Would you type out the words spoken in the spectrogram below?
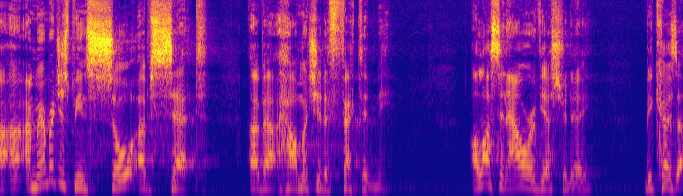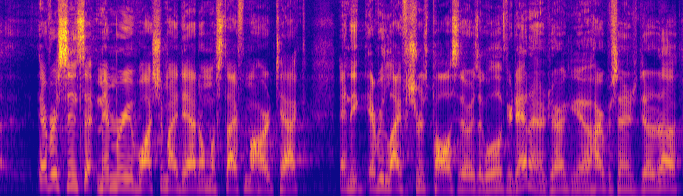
I, I remember just being so upset about how much it affected me. I lost an hour of yesterday because uh, ever since that memory of watching my dad almost die from a heart attack, and every life insurance policy, they're always like, well, if your dad had a heart attack, you know, a higher percentage, da da da.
